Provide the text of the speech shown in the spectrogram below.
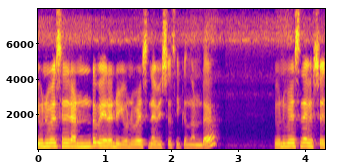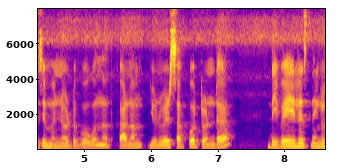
യൂണിവേഴ്സിനെ രണ്ടുപേരും യൂണിവേഴ്സിനെ വിശ്വസിക്കുന്നുണ്ട്. യൂണിവേഴ്സിനെ വിശ്വസിച്ച് മുന്നോട്ട് പോകുന്നു കാരണം യൂണിവേഴ്സ് സപ്പോർട്ടുണ്ട് ഡിവൈയിൽ നിങ്ങൾ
